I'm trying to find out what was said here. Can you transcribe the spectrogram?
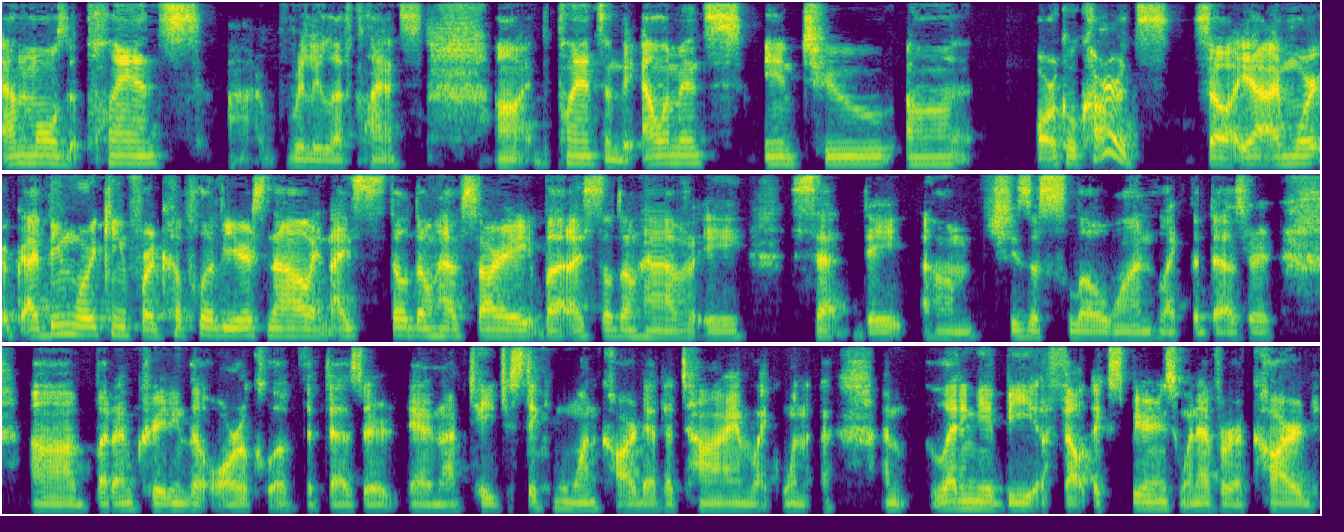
animals, the plants. I really love plants, uh, the plants and the elements into uh, oracle cards. So yeah, I'm work. I've been working for a couple of years now, and I still don't have. Sorry, but I still don't have a set date. Um, she's a slow one, like the desert. Uh, but I'm creating the oracle of the desert, and I'm ta- just taking one card at a time. Like when I'm letting it be a felt experience. Whenever a card,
